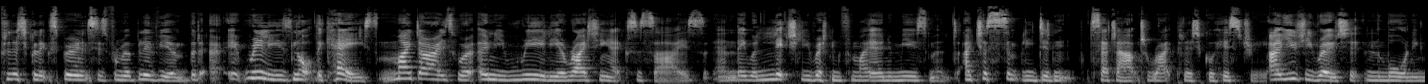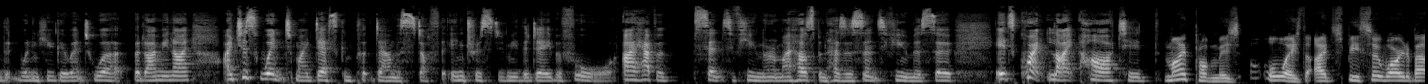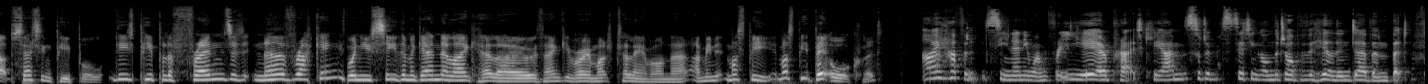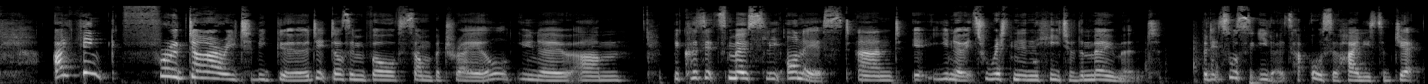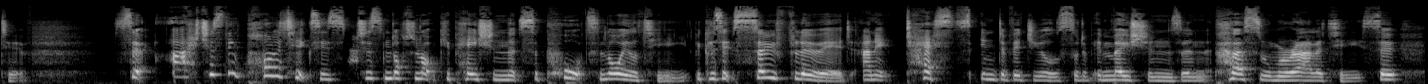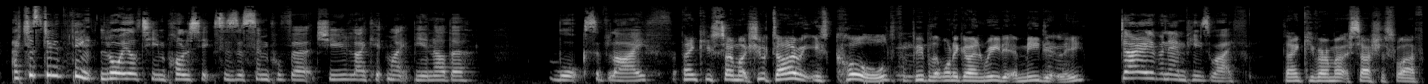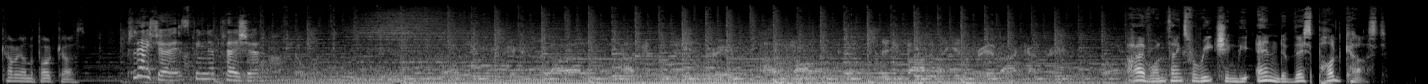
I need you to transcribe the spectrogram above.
political experiences from oblivion, but uh, it really is not the case. My diaries were only really a writing exercise, and they were literally written for my own amusement. I just simply didn't set out to write political history. I usually wrote it in the morning that when Hugo went to work, but I mean, I, I just went to my desk and put down the stuff that interested me the day before. I have a sense of humour, and my husband has a sense of humour, so it's quite light-hearted. My problem is always that I'd be so worried about upsetting people. These people are friends. Is it nerve-wracking when you see them again? They're like, "Hello, thank you very much for telling everyone that." I mean, it must be it must be a bit awkward. I haven't seen anyone for a year practically. I'm sort of sitting on the top of a hill in Devon, but I think for a diary to be good, it does involve some betrayal. You know. Um, because it's mostly honest and it, you know it's written in the heat of the moment but it's also you know it's also highly subjective. So i just think politics is just not an occupation that supports loyalty because it's so fluid and it tests individuals sort of emotions and personal morality. So i just don't think loyalty in politics is a simple virtue like it might be in other walks of life. Thank you so much. Your diary is called, for mm. people that want to go and read it immediately, mm-hmm. Diary of an MP's Wife. Thank you very much, Sasha Swire, for coming on the podcast. Pleasure. It's been a pleasure. Hi, everyone. Thanks for reaching the end of this podcast.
